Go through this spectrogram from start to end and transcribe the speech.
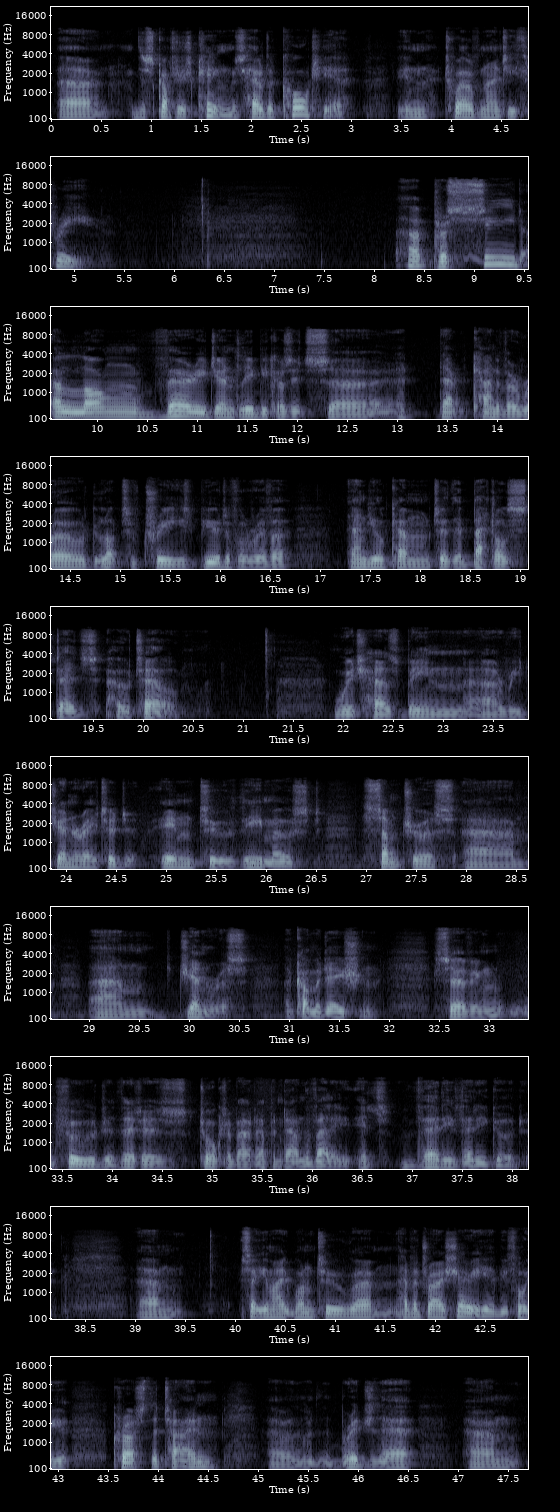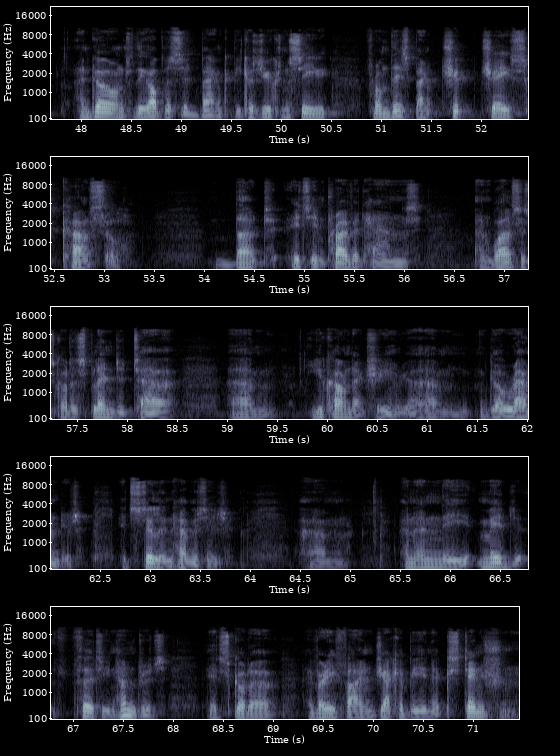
uh, the Scottish kings held a court here in 1293. Uh, proceed along very gently because it's uh, that kind of a road, lots of trees, beautiful river, and you'll come to the Battlesteads Hotel, which has been uh, regenerated into the most sumptuous um, and generous accommodation serving food that is talked about up and down the valley. It's very, very good. Um, so you might want to um, have a dry sherry here before you cross the Tyne, uh, the bridge there, um, and go on to the opposite bank because you can see from this bank Chipchase Castle. But it's in private hands, and whilst it's got a splendid tower, um, you can't actually um, go round it. It's still inhabited. Um, and in the mid 1300s, it's got a, a very fine Jacobean extension.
